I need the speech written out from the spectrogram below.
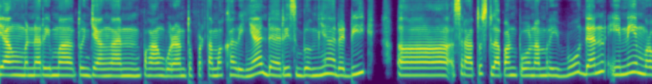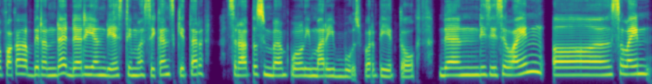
yang menerima tunjangan pengangguran untuk pertama kalinya dari sebelumnya ada di uh, 186 ribu dan ini merupakan lebih rendah dari yang diestimasikan sekitar 195 ribu seperti itu. Dan di sisi lain uh, selain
